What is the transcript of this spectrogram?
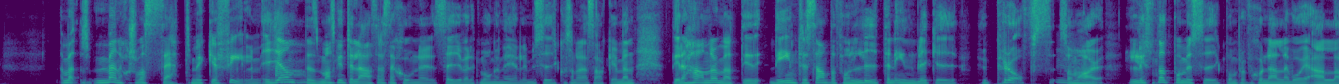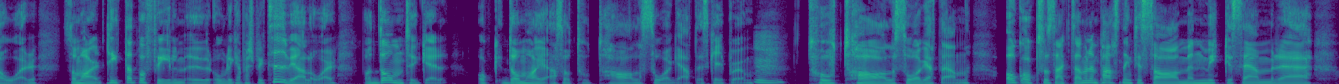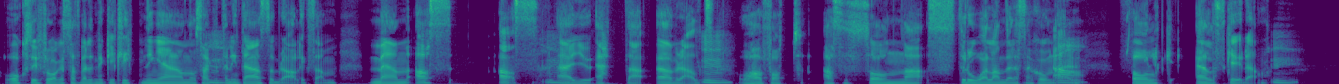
ja, människor som har sett mycket film. Egentligen, man ska ju inte läsa recensioner, säger väldigt många när det gäller musik och sådana där saker. Men det det handlar om är att det, det är intressant att få en liten inblick i hur proffs Mm. som har lyssnat på musik på en professionell nivå i alla år, som har tittat på film ur olika perspektiv i alla år, vad de tycker. Och de har ju alltså totalsågat Escape Room. Mm. Totalsågat den. Och också sagt, ja men en passning till Sa, men mycket sämre. Och också ifrågasatt väldigt mycket klippningen och sagt Mm. att den inte är så bra liksom. Men Us, Us Mm. är ju etta överallt och har fått alltså sådana strålande recensioner. Ja. Folk älskar ju den.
